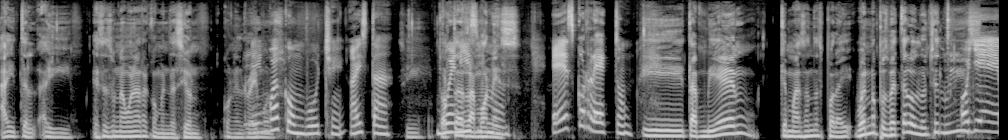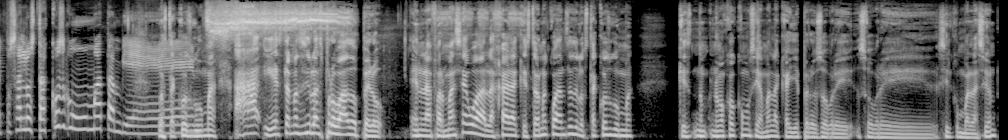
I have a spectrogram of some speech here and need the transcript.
Ahí, te, ahí, esa es una buena recomendación con el Lengua Raymonds. con buche. Ahí está. Sí, tortas Buenísimo. Ramones. Es correcto. Y también, ¿qué más andas por ahí? Bueno, pues vete a los lonches, Luis. Oye, pues a los tacos Guma también. Los tacos Guma. Ah, y esta no sé si lo has probado, pero en la farmacia Guadalajara, que está una cuadra antes de los tacos Guma, que es- no, no me acuerdo cómo se llama la calle, pero sobre, sobre circunvalación.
